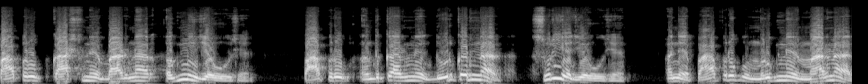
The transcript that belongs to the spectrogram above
પાપરૂપ કાષ્ટને બાળનાર અગ્નિ જેવું છે. પાપરૂપ અંધકારને દૂર કરનાર સૂર્ય જેવું છે. અને પાપરૂપ મૃગને મારનાર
